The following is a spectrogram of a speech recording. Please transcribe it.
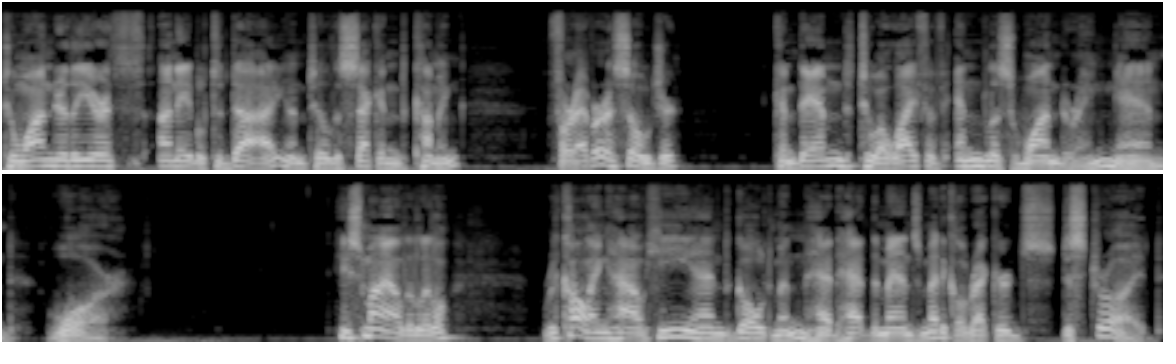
To wander the earth unable to die until the second coming, forever a soldier, condemned to a life of endless wandering and war. He smiled a little, recalling how he and Goldman had had the man's medical records destroyed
